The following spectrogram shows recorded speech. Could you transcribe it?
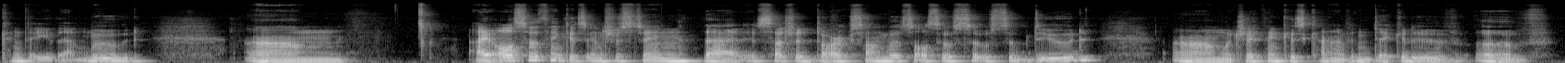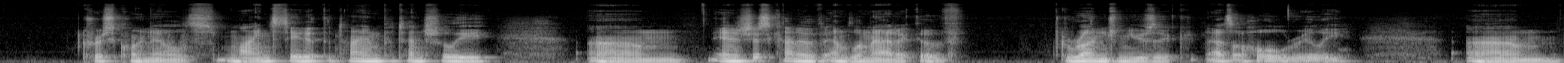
convey that mood. Um, I also think it's interesting that it's such a dark song, but it's also so subdued, um, which I think is kind of indicative of Chris Cornell's mind state at the time, potentially. Um, and it's just kind of emblematic of grunge music as a whole, really. Um,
